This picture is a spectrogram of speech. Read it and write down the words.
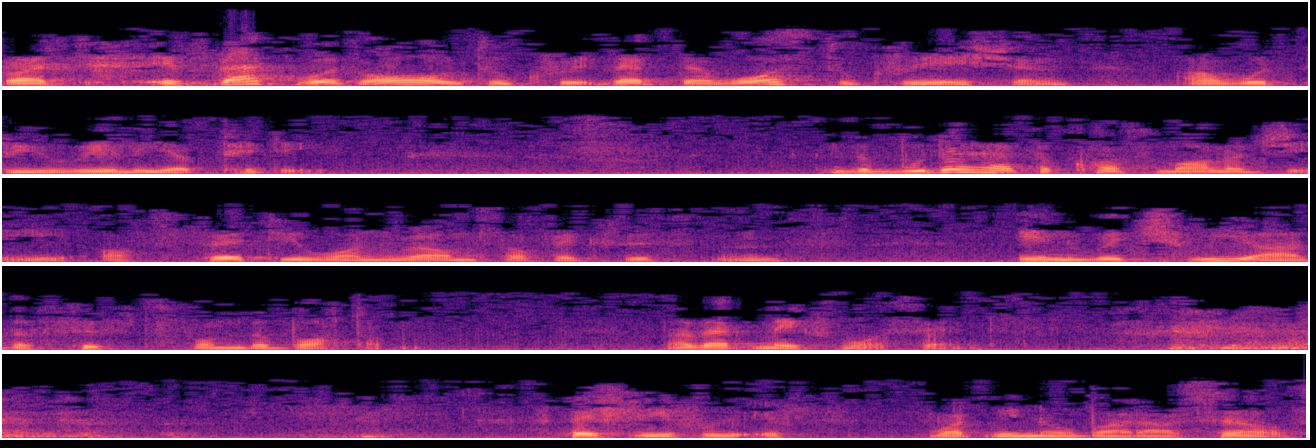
but if that was all to cre- that there was to creation, I would be really a pity the Buddha has a cosmology of 31 realms of existence in which we are the fifth from the bottom. Now that makes more sense. Especially if, we, if what we know about ourselves.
